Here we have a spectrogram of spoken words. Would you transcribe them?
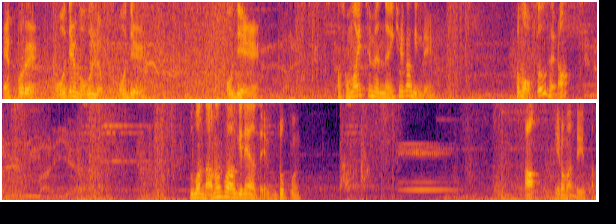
F를 어딜 먹으려고? 어딜? 어딜? 아 저만 있으면은 킬각인데. 저만 없어도 되나? 두 번 나눠서 하긴 해야 돼 무조건 이러면 안 되겠다.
